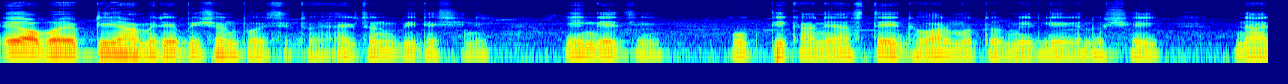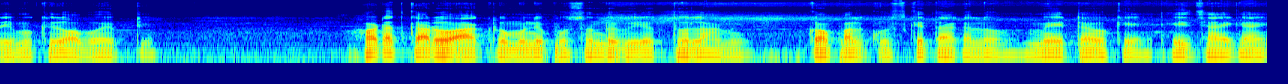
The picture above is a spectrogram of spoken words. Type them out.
এই অবয়বটি আমিরের ভীষণ পরিচিত, একজন বিদেশিনী, ইংরেজি উক্তি কানে আসতেই ধোয়ার মতো মিলিয়ে গেল সেই নারী মুখের অবয়বটি। হঠাৎ কারও আক্রমণে প্রচণ্ড বিরক্ত হলো আমির। কপাল কুঁচকে তাকালো, মেয়েটা ওকে এই জায়গায়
